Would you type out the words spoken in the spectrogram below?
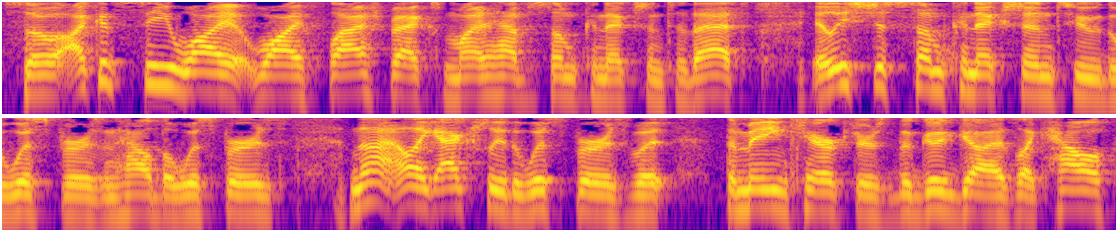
So I could see why why flashbacks might have some connection to that. At least just some connection to the whispers and how the whispers not like actually the whispers but the main characters the good guys like how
